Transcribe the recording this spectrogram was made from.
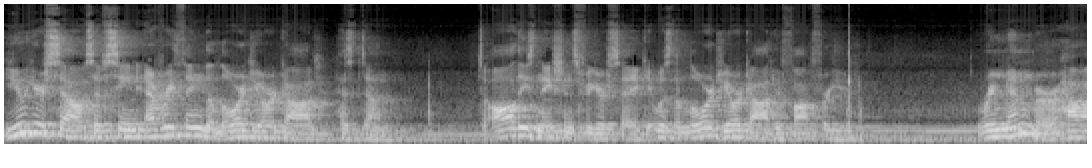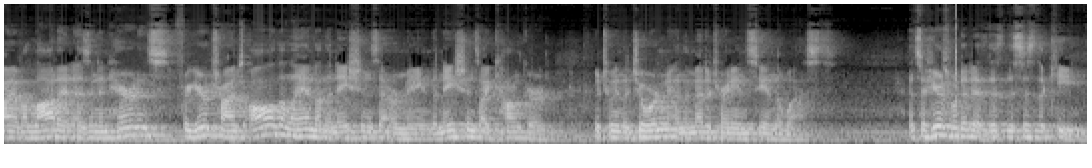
You yourselves have seen everything the Lord your God has done to all these nations for your sake. It was the Lord your God who fought for you. Remember how I have allotted as an inheritance for your tribes all the land on the nations that remain, the nations I conquered between the Jordan and the Mediterranean Sea in the west. And so here's what it is this, this is the key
